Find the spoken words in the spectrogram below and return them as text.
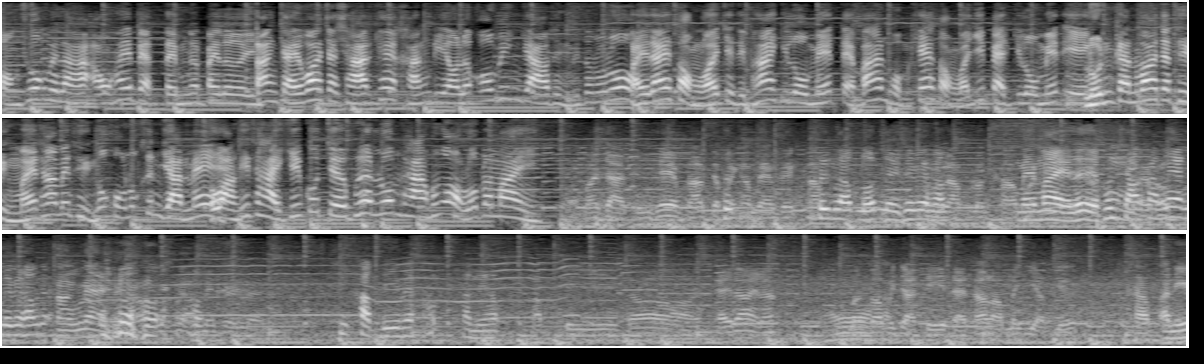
2ช่วงเวลาเอาให้แบตเต็มกันไปเลย ตั้งใจว่าจะชาร์จแค่ครั้งเดียวแล้วก็วิ่งยาวถึงพิษณุโลกไปได้ 275 กิโลเมตรแต่บ้านผมแค่ 228 กิโลเมตรเองลุ้นกันว่าจะถึงไหมถ้าไม่ถึงก็คงต้องขึ้นยานแม่ระหว่างที่ถ่ายคลิปก็เจอเพื่อนร่วมทางเพิ่งออกรถมาใหม่ มาจากกรุงเทพครับจะไปกำแพงเพชรครับเพิ่งรับรถเลยใช่ไหมครับรับรถครับใหม่ๆเลยเพิ่งชาร์จครั้งแรกเลยไหมครับเนี่ยครั้งแรกเลยครับไม่เป็นเลยขับดีไหมครับคันนี้ครับขับดีก็ใช้ได้นะมันก็ประหยัดดีแต่ถ้าเราไม่เหยียบเยอะครับ อันนี้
